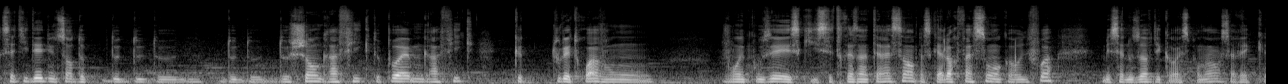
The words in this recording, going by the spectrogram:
cette idée d'une sorte de, de, de, chant graphique, de poème graphique, que tous les trois vont, vont épouser, ce qui c'est très intéressant, parce qu'à leur façon, encore une fois, mais ça nous offre des correspondances avec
